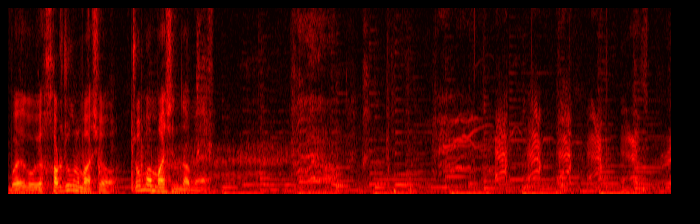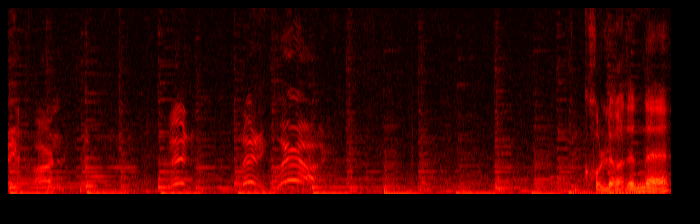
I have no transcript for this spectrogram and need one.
뭐야 이거 왜 하루 종일 마셔 좀만 마신다며 was with?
